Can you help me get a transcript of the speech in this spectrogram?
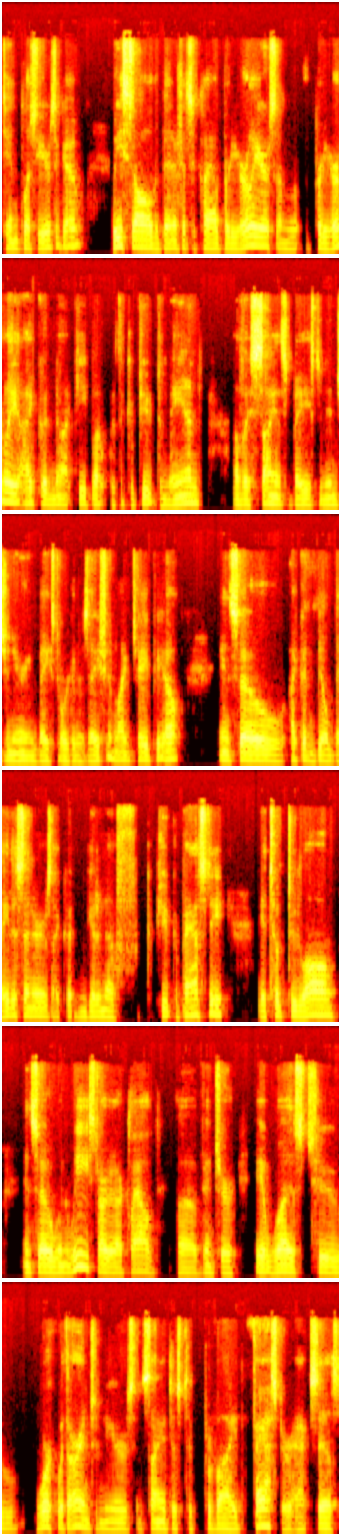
10 plus years ago. We saw the benefits of cloud pretty earlier, some pretty early. I could not keep up with the compute demand of a science-based and engineering-based organization like JPL. And so I couldn't build data centers. I couldn't get enough compute capacity. It took too long. And so when we started our cloud uh, venture, it was to work with our engineers and scientists to provide faster access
